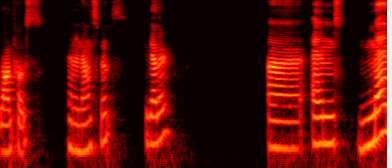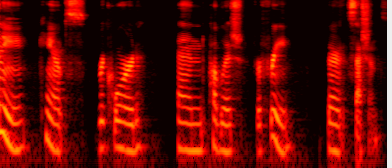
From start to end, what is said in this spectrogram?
blog posts and announcements together. Uh, and many camps record and publish for free their sessions.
